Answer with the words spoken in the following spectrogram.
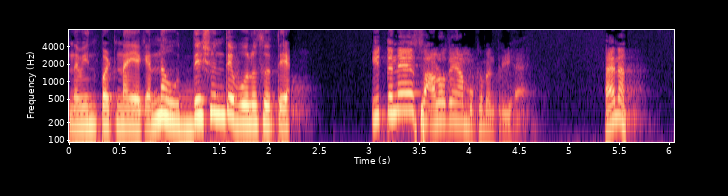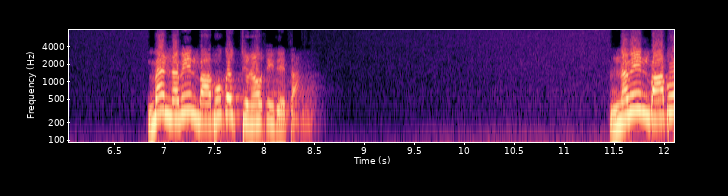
नवीन पटनायक यांना उद्देशून ते बोलत होते. इतने सालों से यहां मुख्यमंत्री है। है ना? मैं नवीन बाबू को चुनौती देता हूं। नवीन बाबू,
